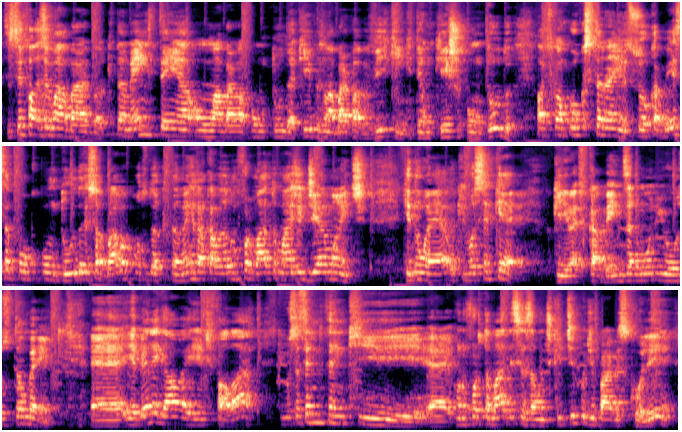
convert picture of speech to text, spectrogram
se você fazer uma barba que também tenha uma barba pontuda aqui, por exemplo, uma barba viking, que tem um queixo pontudo, vai ficar um pouco estranho. Sua cabeça é pouco pontuda e sua barba pontuda aqui também vai acabar dando um formato mais de diamante, que não é o que você quer que ele vai ficar bem desarmonioso também. É, e é bem legal a gente falar que você sempre tem que, é, quando for tomar a decisão de que tipo de barba escolher,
